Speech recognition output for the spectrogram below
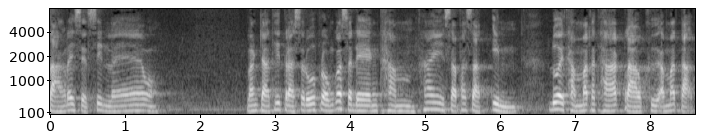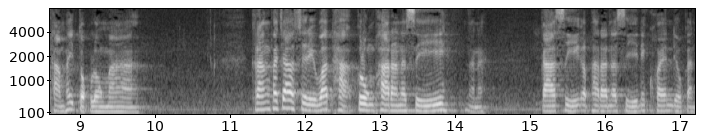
สางได้เสร็จสิ้นแล้ว หลังจากที่ตรัสรู้พระองค์ก็แสดงธรรมให้สรรพสัตว์อิ่ม ด้วยธรรมกถากล่าวคืออมตะธรรมให้ตกลงมา ครั้งพระเจ้าสิริวัฒกรุงพาราณสีนะนะกาสีกับพาราณสีในแคว้นเดียวกัน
